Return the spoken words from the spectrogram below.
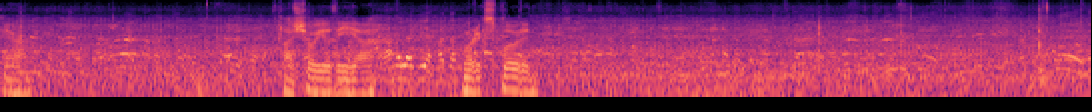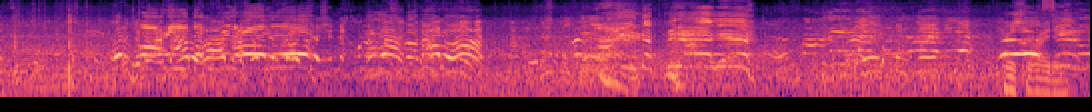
Here. I'll show you the uh, what exploded. Here's the writing.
